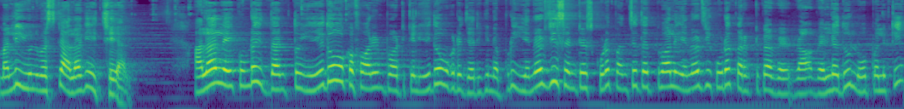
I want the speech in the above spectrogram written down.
మళ్ళీ యూనివర్స్కి అలాగే ఇచ్చేయాలి. అలా లేకుండా దాంతో ఏదో ఒక ఫారిన్ పార్టికల్ ఏదో ఒకటి జరిగినప్పుడు ఎనర్జీ సెంటర్స్ కూడా పంచతత్వాల ఎనర్జీ కూడా కరెక్ట్గా వె- రా- వెళ్ళదు లోపలికి.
